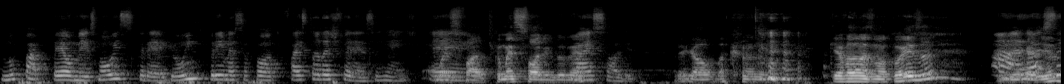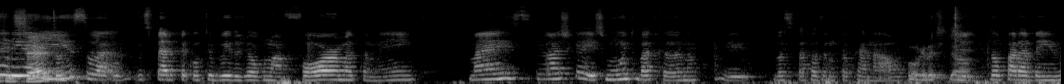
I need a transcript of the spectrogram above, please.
no papel mesmo, ou escreve, ou imprime essa foto, faz toda a diferença, gente. É... Mais fácil, fica mais sólido, né? Mais sólido. Legal, bacana. Quer falar mais uma coisa? Ah, eu acho que seria isso. Ah, espero ter contribuído de alguma forma também. Mas eu acho que é isso, muito bacana. E você está fazendo no seu canal. Pô, gratidão. Te dou parabéns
